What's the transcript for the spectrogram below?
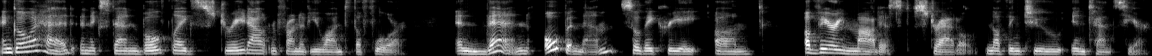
and go ahead and extend both legs straight out in front of you onto the floor. And then open them so they create um, a very modest straddle, nothing too intense here.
